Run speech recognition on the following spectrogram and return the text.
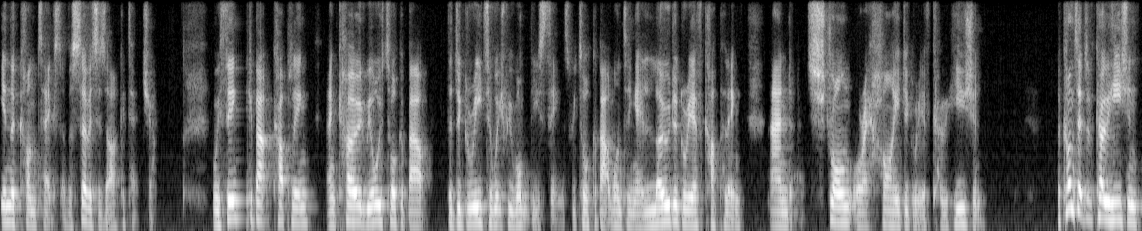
in the context of a services architecture. When we think about coupling and code, we always talk about the degree to which we want these things. We talk about wanting a low degree of coupling and strong or a high degree of cohesion. The concept of cohesion,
